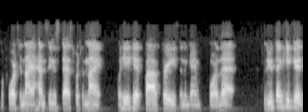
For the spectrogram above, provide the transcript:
before tonight. I hadn't seen his stats for tonight, but he hit five threes in the game before that. Do you think he could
